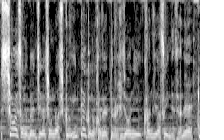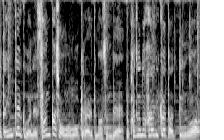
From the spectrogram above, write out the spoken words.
2翔英さんのベンチレーションらしくインテークの風っていうのは非常に感じやすいんですよね。またインテークがね3箇所も設けられてますんで風の入り方っていうのは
